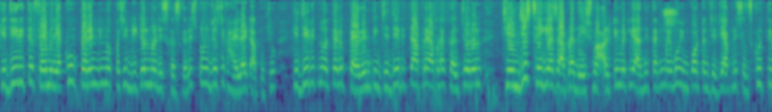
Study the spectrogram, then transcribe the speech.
કે જે રીતે ફેમિલી આખું પેરેન્ટિંગનો પછી ડિટેલમાં ડિસ્કસ કરીશ, પણ હું જસ્ટ એક હાઇલાઇટ આપું છું કે જે રીતનું અત્યારે પેરેન્ટિંગ છે, જે રીતે આપણે આપણા કલ્ચરલ ચેન્જીસ થઈ ગયા છે આપણા દેશમાં. અલ્ટિમેટલી આજની તારીખમાં એ બહુ ઇમ્પોર્ટન્ટ છે. જે આપણી સંસ્કૃતિ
